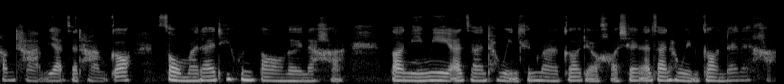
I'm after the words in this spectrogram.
คำถามอยากจะถามก็ส่งมาได้ที่คุณตองเลยนะคะ ตอนนี้มีอาจารย์ทวินขึ้นมา ก็เดี๋ยวขอเชิญอาจารย์ทวินก่อนได้เลยค่ะ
